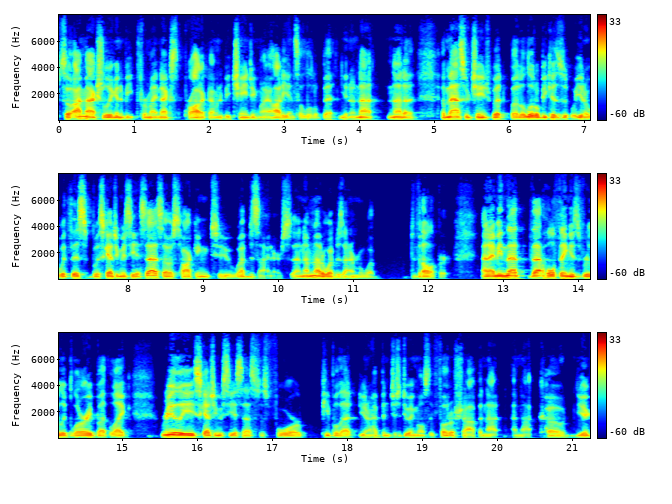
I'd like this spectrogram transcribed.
so I'm actually going to be for my next product. I'm going to be changing my audience a little bit. You know, not not a, a massive change, but but a little because you know with this with sketching with CSS, I was talking to web designers, and I'm not a web designer. I'm a web developer. And I mean that that whole thing is really blurry, but like really sketching with CSS is for people that you know have been just doing mostly Photoshop and not and not code. You're,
